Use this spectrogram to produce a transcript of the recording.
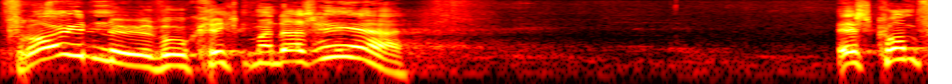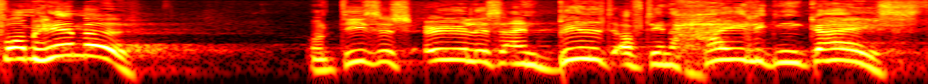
Freudenöl, wo kriegt man das her? Es kommt vom Himmel. Und dieses Öl ist ein Bild auf den Heiligen Geist.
